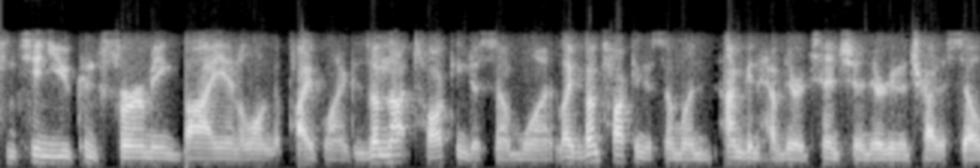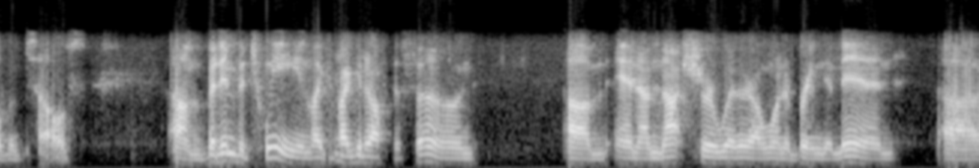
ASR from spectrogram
continue confirming buy-in along the pipeline. Because I'm not talking to someone, like if I'm talking to someone, I'm going to have their attention. They're going to try to sell themselves. Um, but in between, like if I get off the phone um, and I'm not sure whether I want to bring them in, uh,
